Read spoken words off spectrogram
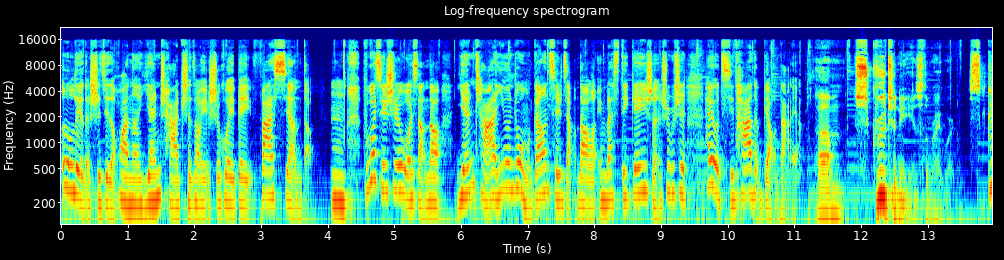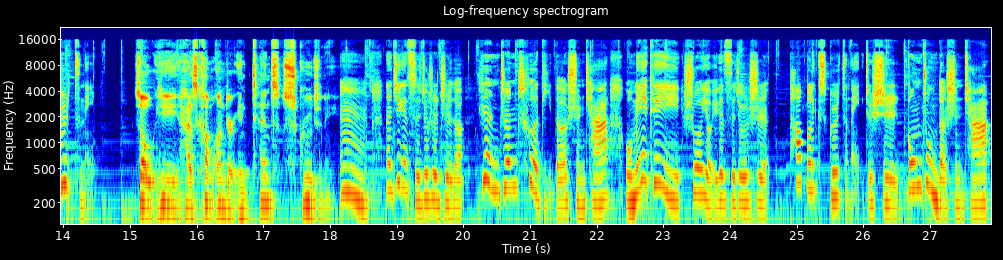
恶劣的事迹的话呢，严查迟早也是会被发现的。嗯，不过其实我想到严查，英文中我们刚刚其实讲到了 investigation，是不是还有其他的表达呀 Um, scrutiny is the right word. ？scrutiny。 So he has come under intense scrutiny. 嗯，那这个词就是指的认真彻底的审查。我们也可以说有一个词就是 public scrutiny，就是公众的审查。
